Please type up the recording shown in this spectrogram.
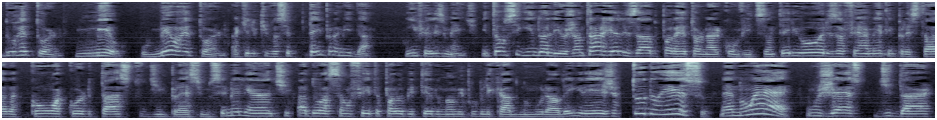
do retorno. Meu, o meu retorno, aquilo que você tem para me dar infelizmente. Então, seguindo ali, o jantar realizado para retornar convites anteriores, a ferramenta emprestada com o acordo tácito de empréstimo semelhante, a doação feita para obter o nome publicado no mural da igreja, tudo isso né, não é um gesto de dar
